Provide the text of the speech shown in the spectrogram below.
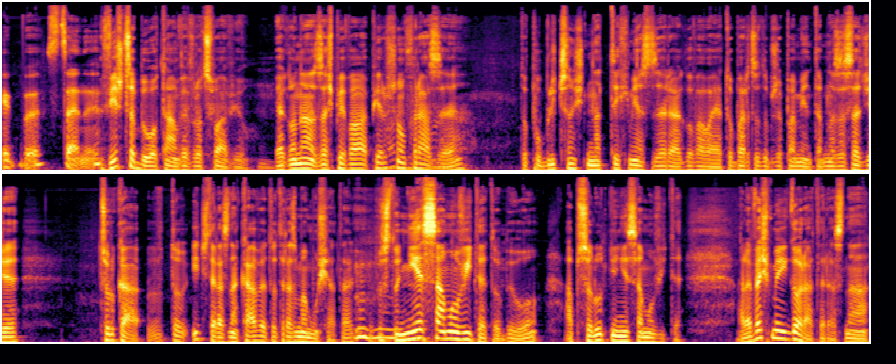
jakby sceny. Wiesz, co było tam we Wrocławiu? Jak ona zaśpiewała pierwszą frazę, to publiczność natychmiast zareagowała. Ja to bardzo dobrze pamiętam. Na zasadzie, córka, to idź teraz na kawę, to teraz mamusia, tak? Po prostu niesamowite to było. Absolutnie niesamowite. Ale weźmy Igora teraz na,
